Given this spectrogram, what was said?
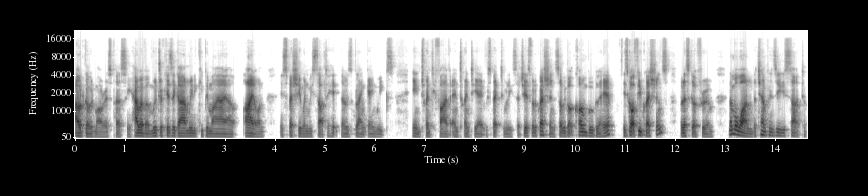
I would go with Mahrez personally. However, Mudryk is a guy I'm really keeping my eye, out, eye on, especially when we start to hit those blank game weeks in 25 and 28, respectively. So cheers for the question. So we've got Cone Boogler here. He's got a few questions, but let's go through them. Number one, the Champions League is, start to,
